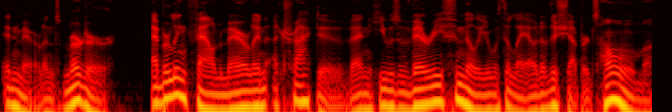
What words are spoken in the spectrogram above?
in Marilyn's murder. Eberling found Marilyn attractive, and he was very familiar with the layout of the Shepherd's home.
